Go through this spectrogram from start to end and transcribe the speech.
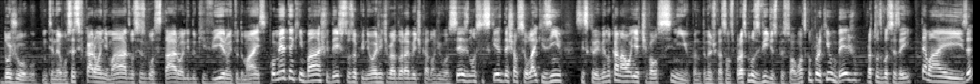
do jogo, entendeu? Vocês ficaram animados, vocês gostaram ali do que viram e tudo mais? Comentem aqui embaixo, deixem suas opiniões, a gente vai adorar ver de cada um de vocês. E não se esqueça de deixar o seu likezinho, se inscrever no canal e ativar o sininho para não ter notificação dos próximos vídeos, pessoal. Vamos ficando por aqui, um beijo para todos vocês aí, até mais e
